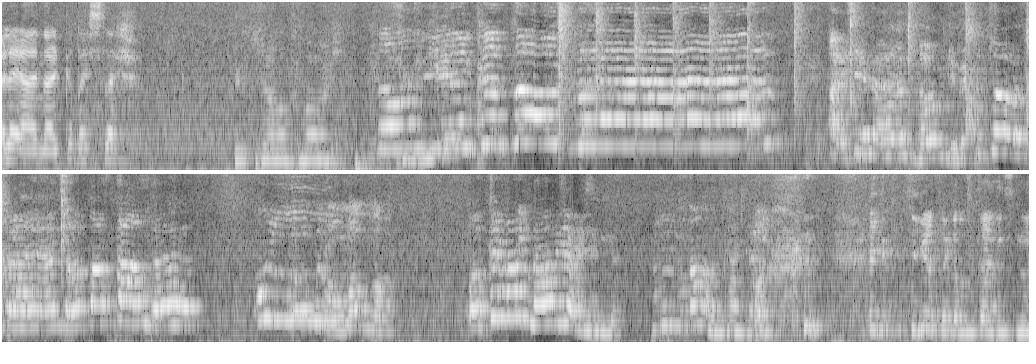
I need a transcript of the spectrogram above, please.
Öyle yani arkadaşlar. Doğum günün kutlu olsun. Ayşenaz doğum günün kutlu olsun. Sana pasta aldım. Oy. Olur olmaz mı? Otur bak ne yapacağım şimdi. Mum bulamadım kanka. Sigara takalım bir tanesine.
